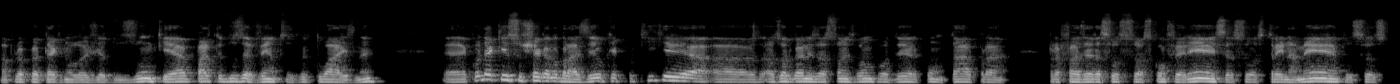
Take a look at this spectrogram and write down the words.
a própria tecnologia do Zoom, que é a parte dos eventos virtuais, né? É, quando é que isso chega no Brasil? O que, que, que a, a, as organizações vão poder contar para fazer as suas, suas, conferências, seus treinamentos, seus,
